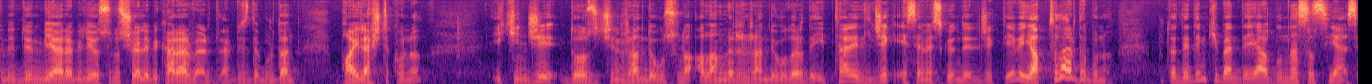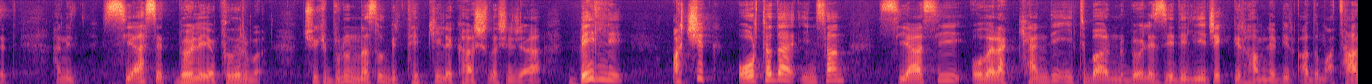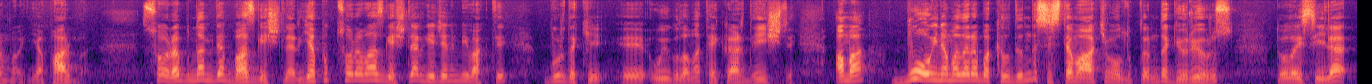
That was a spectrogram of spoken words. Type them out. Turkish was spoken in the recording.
Şimdi dün bir ara biliyorsunuz şöyle bir karar verdiler. Biz de buradan paylaştık onu. İkinci doz için randevusunu alanların randevuları da iptal edilecek, SMS gönderilecek diye ve yaptılar da bunu. Burada dedim ki ben de ya bu nasıl siyaset? Hani siyaset böyle yapılır mı? Çünkü bunun nasıl bir tepkiyle karşılaşacağı belli, açık, ortada insan siyasi olarak kendi itibarını böyle zedeleyecek bir hamle, bir adım atar mı, yapar mı? Sonra bundan bir de vazgeçtiler. Yapıp sonra vazgeçtiler. Gecenin bir vakti buradaki e, uygulama tekrar değişti. Ama bu oynamalara bakıldığında sisteme hakim olduklarını da görüyoruz. Dolayısıyla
